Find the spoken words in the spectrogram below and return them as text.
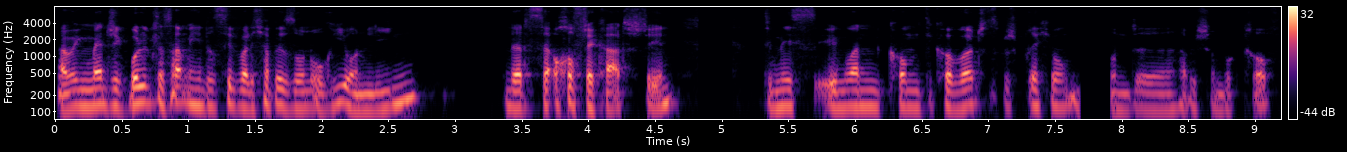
Aber wegen Magic Bullet, das hat mich interessiert, weil ich habe hier so einen Orion liegen. Und der hat es ja auch auf der Karte stehen. Demnächst irgendwann kommt die Convergence-Besprechung und äh, habe ich schon Bock drauf.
